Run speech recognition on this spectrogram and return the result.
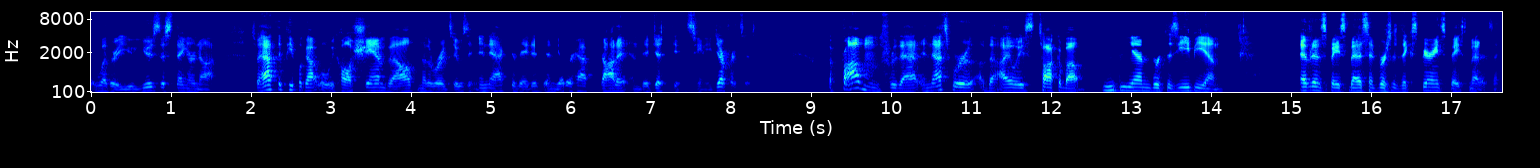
whether you use this thing or not. So half the people got what we call sham valve. In other words, it was inactivated, and the other half got it, and they just didn't see any differences. The problem for that, and that's where the, I always talk about EBM versus EBM, evidence based medicine versus experience based medicine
